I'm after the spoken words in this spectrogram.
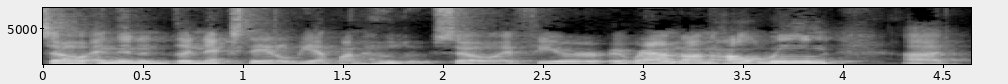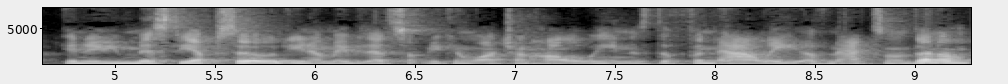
So, and then the next day it'll be up on Hulu. So if you're around on Halloween, uh, you know, you missed the episode, you know, maybe that's something you can watch on Halloween is the finale of Maximum Venom.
